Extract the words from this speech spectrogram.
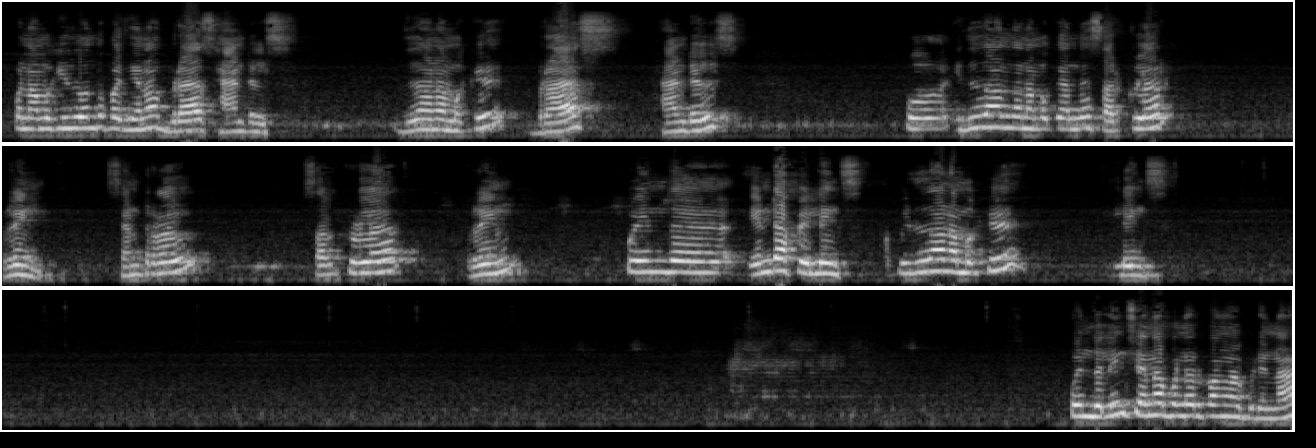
இப்போ நமக்கு இது வந்து பார்த்தீங்கன்னா பிராஸ் ஹேண்டில்ஸ் இதுதான் நமக்கு பிராஸ் ஹேண்டில்ஸ் இப்போ இதுதான் அந்த நமக்கு அந்த circular ring central circular ring இப்போ இந்த எண்ட் ஆஃப் லிங்க்ஸ் அப்போ இதுதான் நமக்கு லிங்க்ஸ் இப்போ இந்த லிங்க்ஸ் என்ன பண்ணியிருப்பாங்க அப்படின்னா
